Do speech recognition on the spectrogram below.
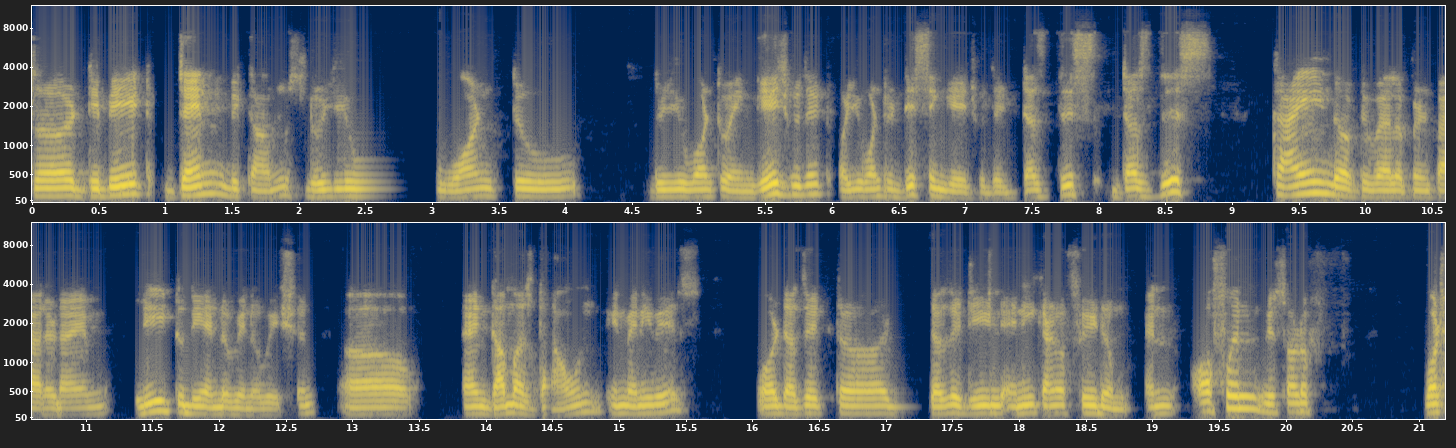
the debate then becomes: Do you want to do you want to engage with it or you want to disengage with it? Does this does this kind of development paradigm lead to the end of innovation uh, and dumb us down in many ways? or does it uh, does it yield any kind of freedom and often we sort of what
